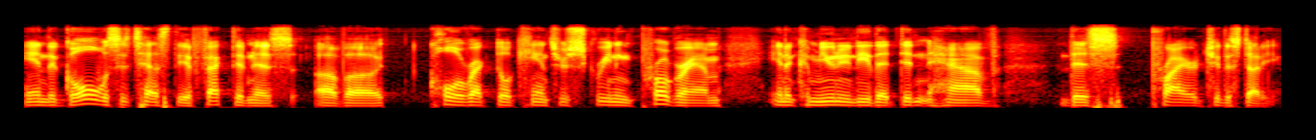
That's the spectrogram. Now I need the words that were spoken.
And the goal was to test the effectiveness of a colorectal cancer screening program in a community that didn't have this prior to the study.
